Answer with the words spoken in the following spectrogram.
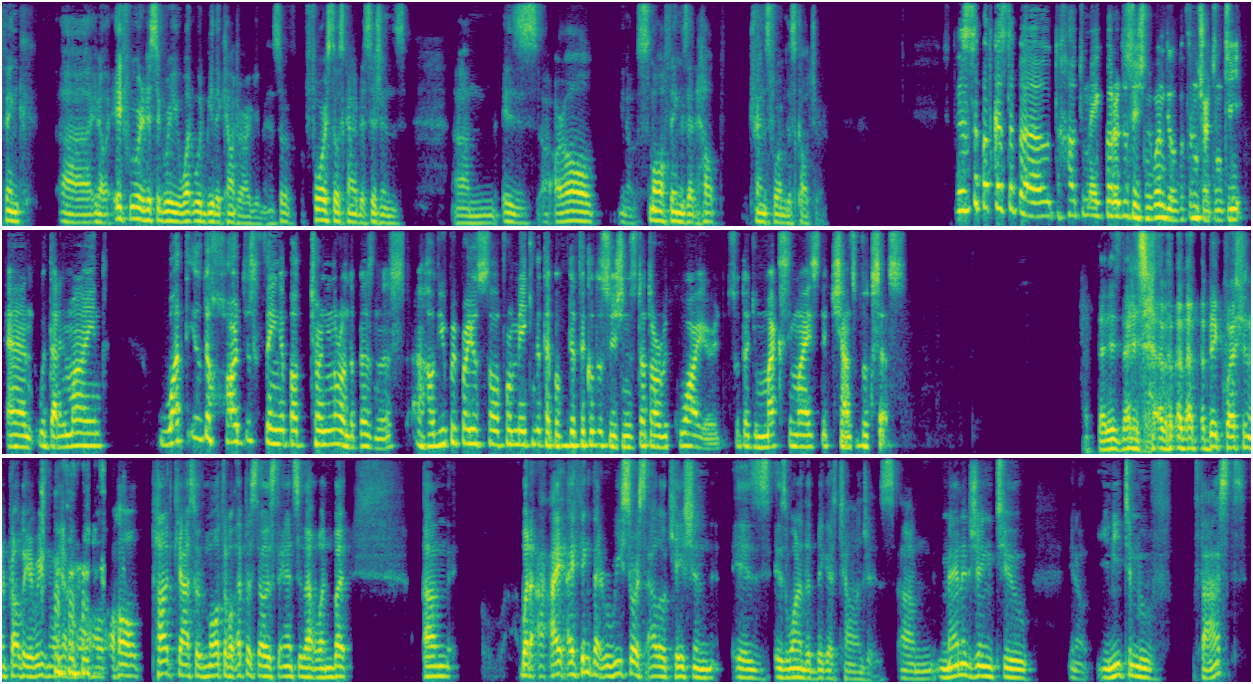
think uh, you know, if we were to disagree, what would be the counter argument? And sort of force those kind of decisions um, is are all you know small things that help transform this culture. This is a podcast about how to make better decisions when dealing with uncertainty. And with that in mind, what is the hardest thing about turning around the business? And how do you prepare yourself for making the type of difficult decisions that are required so that you maximize the chance of success? That is that is a, a, a, big question and probably a reason why we have a whole, a whole, podcast with multiple episodes to answer that one. But um, but I, I think that resource allocation is is one of the biggest challenges. Um, managing to, you know, you need to move fast.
